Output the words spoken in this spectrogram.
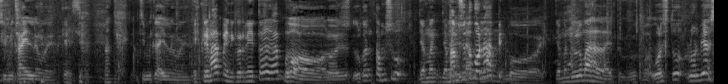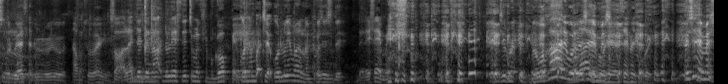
Si Mikael namanya. Hah? Si Mikael namanya. Es krim apa ini? Cornetto apa? Wow, dulu kan Tamsu. Zaman zaman Tamsu tuh bonapit, boy. Zaman dulu mahal lah itu. Walls tuh luar biasa Luar biasa dulu dulu. Tamsu lagi. Soalnya jajan anak dulu SD cuma seribu gopek. Kau nembak cewek kau dulu gimana pas SD? Dari SMS. Anjir, berapa kali baru SMS? SMS boy. SMS.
